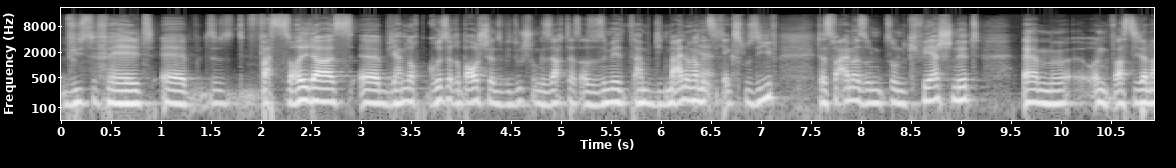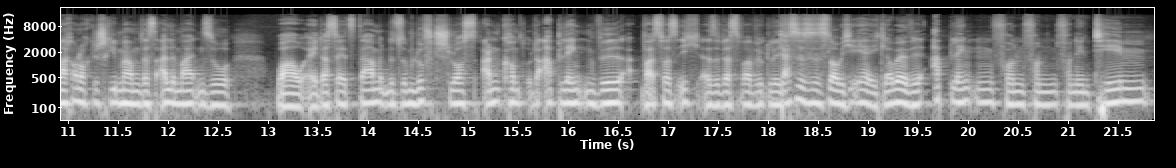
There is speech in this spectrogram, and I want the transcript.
Wüstefeld, äh, was soll das? Äh, wir haben noch größere Baustellen, so wie du schon gesagt hast. Also sind wir, haben, die Meinung haben wir Ja. jetzt nicht exklusiv. Das war einmal so ein, so ein Querschnitt. Ähm, und was die danach auch noch geschrieben haben, dass alle meinten so, wow, ey, dass er jetzt damit mit so einem Luftschloss ankommt oder ablenken will, was weiß ich. Also das war wirklich. Das ist es, glaube ich, eher. Ich glaube, er will ablenken von, von, von den Themen,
